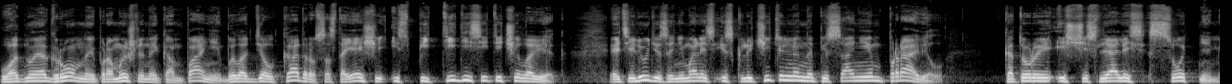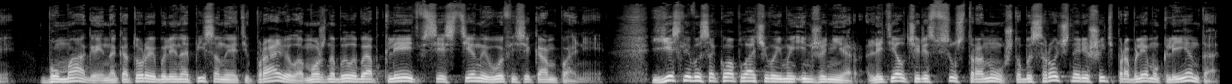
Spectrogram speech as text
у одной огромной промышленной компании был отдел кадров, состоящий из 50 человек. Эти люди занимались исключительно написанием правил, которые исчислялись сотнями. Бумагой, на которой были написаны эти правила, можно было бы обклеить все стены в офисе компании. Если высокооплачиваемый инженер летел через всю страну, чтобы срочно решить проблему клиента,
